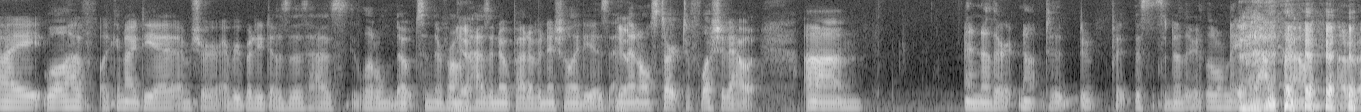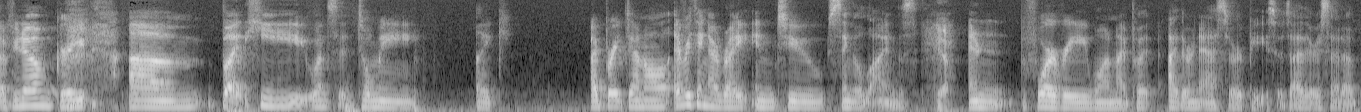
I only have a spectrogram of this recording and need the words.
I will have like an idea. I'm sure everybody does this. Has little notes in their phone. Yeah. Has a notepad of initial ideas, and Yeah. then I'll start to flush it out. Um, another not to but this is another little name Matt Brown. I don't know if you know him. Great. Um, but he once had told me like I break down all everything I write into single lines. Yeah. And before every one, I put either an S or a P. So it's either a setup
